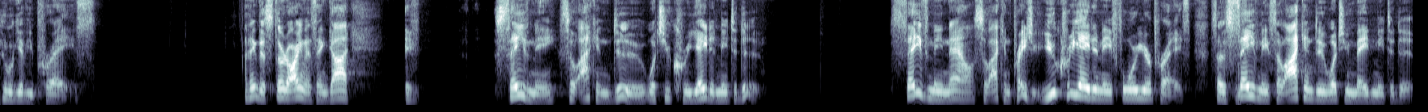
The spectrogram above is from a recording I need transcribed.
who will give you praise. I think this third argument is saying, God, if save me so I can do what you created me to do. Save me now so I can praise you. You created me for your praise. So save me so I can do what you made me to do.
